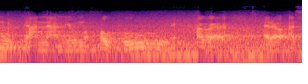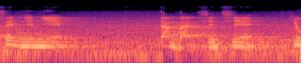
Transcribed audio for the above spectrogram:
မှုဒါနာမျိုးမဟုတ်ဘူးတဲ့ဟုတ်ကဲ့အဲ့တော့အစင့်မြင်မြင်တန်တန်ချင်းချင်းလှူ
